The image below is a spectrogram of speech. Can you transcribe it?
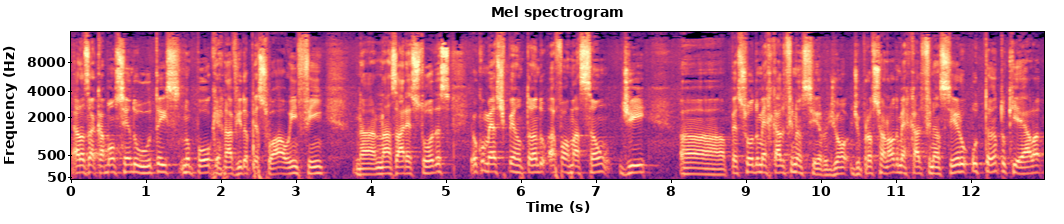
elas acabam sendo úteis no poker, na vida pessoal, enfim, na, nas áreas todas. Eu começo te perguntando a formação de uh, pessoa do mercado financeiro, de, de um profissional do mercado financeiro, o tanto que ela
